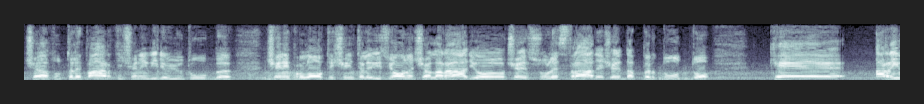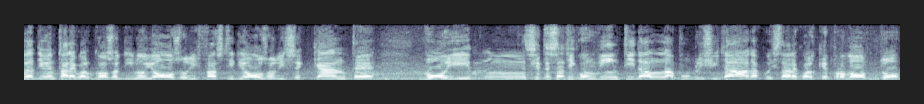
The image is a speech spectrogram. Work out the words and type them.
c'è da tutte le parti, c'è nei video YouTube, c'è nei prodotti, c'è in televisione, c'è alla radio, c'è sulle strade, c'è dappertutto, che arriva a diventare qualcosa di noioso, di fastidioso, di seccante, voi mh, mm, siete stati convinti dalla pubblicità ad acquistare qualche prodotto,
